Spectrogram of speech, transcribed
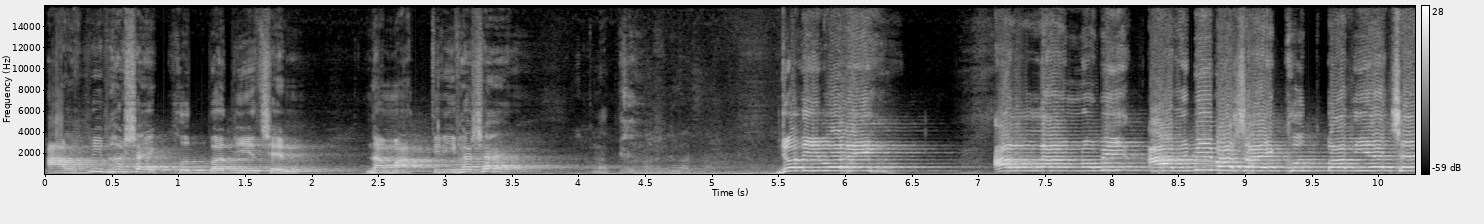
আরবি ভাষায় খুদ্া দিয়েছেন না মাতৃভাষায়? যদি বলি আল্লাহ নবী আরবি ভাষায় খুদ্া দিয়েছে।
